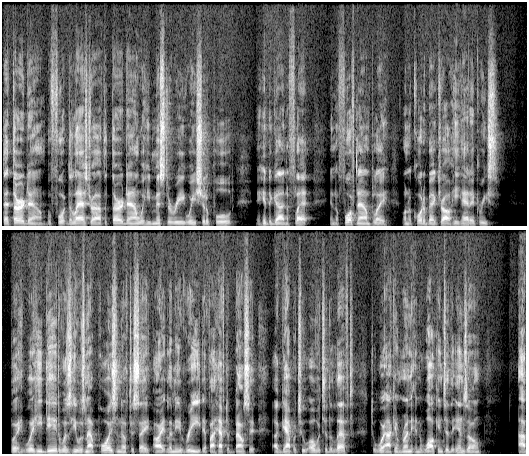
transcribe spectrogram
That third down before the last drive, the third down where he missed the read, where he should have pulled and hit the guy in the flat, and the fourth down play on the quarterback draw, he had a crease. But what he did was he was not poised enough to say, all right, let me read. If I have to bounce it a gap or two over to the left to where I can run it and walk into the end zone, I,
